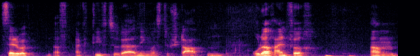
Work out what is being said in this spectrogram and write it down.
selber aktiv zu werden, irgendwas zu starten oder auch einfach ähm,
